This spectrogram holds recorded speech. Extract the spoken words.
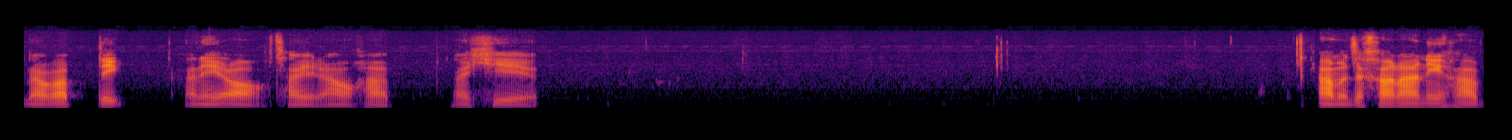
แล้วก็ติ๊กอันนี้ออกใส่เอาครับ แล้วเขียนอ่ามันจะเข้าหน้านี้ครับ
